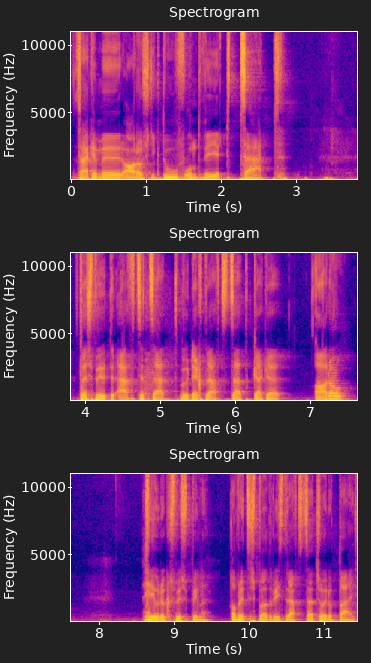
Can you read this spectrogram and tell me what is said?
sagen wir, Aro steigt auf und wird zehnt. Dann spielt der FCZ, würde der FCZ gegen Aro und Rückspiel spielen. Aber jetzt ist blöderweise der FCZ schon europäisch.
